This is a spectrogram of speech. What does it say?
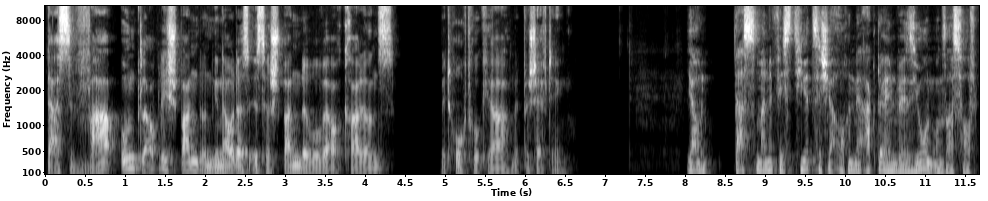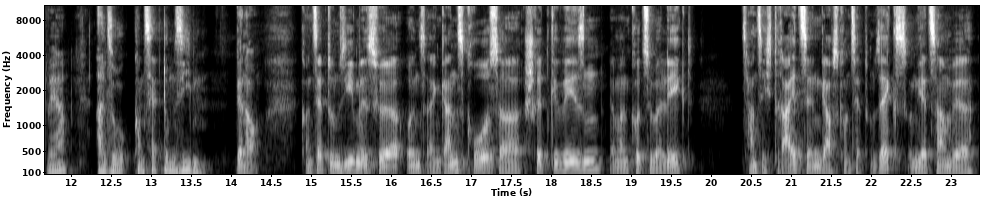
das war unglaublich spannend und genau das ist das Spannende, wo wir auch gerade uns mit Hochdruck ja mit beschäftigen. Ja, und das manifestiert sich ja auch in der aktuellen Version unserer Software, also Konzeptum 7. Genau. Konzeptum 7 ist für uns ein ganz großer Schritt gewesen. Wenn man kurz überlegt, 2013 gab es Konzeptum 6 und jetzt haben wir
